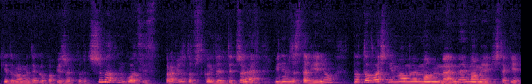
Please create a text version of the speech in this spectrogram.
kiedy mamy tego papieża, który trzyma ten głaz, jest prawie, że to wszystko identyczne Tak. w innym zestawieniu, no to właśnie mamy, mamy memy, mamy jakieś takie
